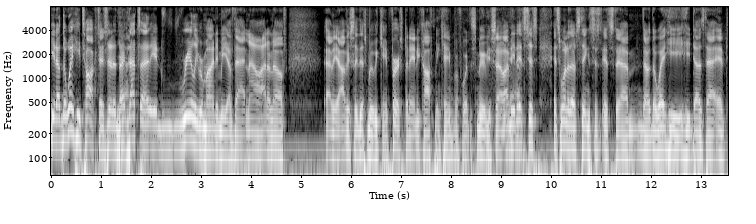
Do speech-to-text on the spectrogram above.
you know, the way he talks, is a, Yeah. that, that's a, it really reminded me of that. Now I don't know if. I mean, obviously, this movie came first, but Andy Kaufman came before this movie. So, I mean, it's just it's one of those things. It's, it's the, um, the the way he he does that. And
